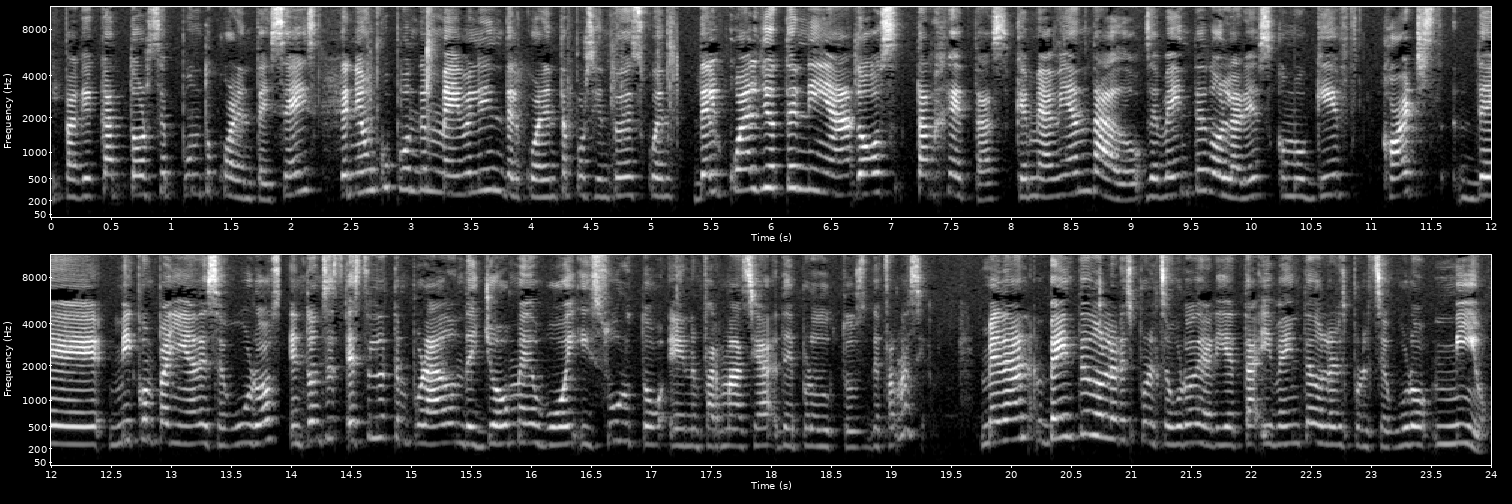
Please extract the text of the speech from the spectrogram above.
y pagué 14.46. Tenía un cupón de Maybelline del 40% de descuento, del cual yo tenía dos tarjetas que me habían dado de 20 dólares como gift cards de mi compañía de seguros. Entonces esta es la temporada donde yo me voy y surto en farmacia de productos de farmacia. Me dan 20 dólares por el seguro de Arieta y 20 dólares por el seguro mío.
